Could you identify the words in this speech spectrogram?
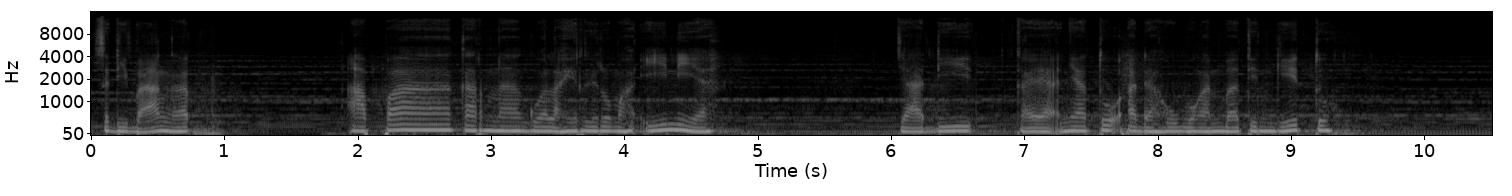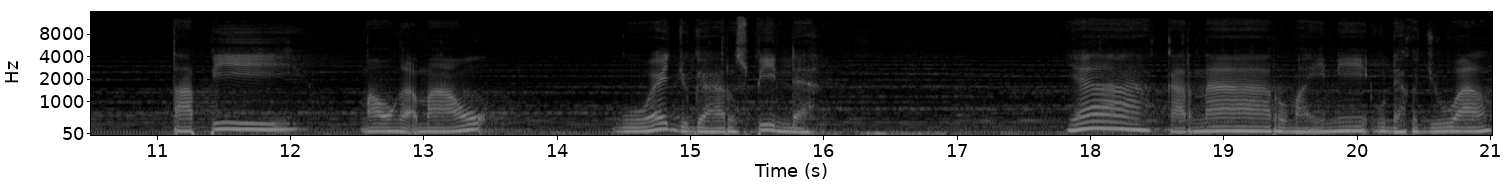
Sedih banget. Apa karena gue lahir di rumah ini ya? Jadi kayaknya tuh ada hubungan batin gitu. Tapi mau nggak mau, gue juga harus pindah. Ya, karena rumah ini udah kejual.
